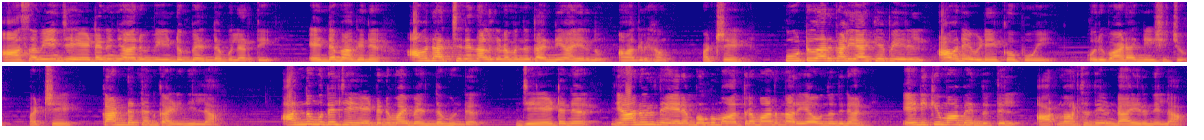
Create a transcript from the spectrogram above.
ആ സമയം ജയേട്ടനും ഞാനും വീണ്ടും ബന്ധം പുലർത്തി. എന്റെ മകന് അവന്റെ അച്ഛനെ നൽകണമെന്ന് തന്നെയായിരുന്നു ആഗ്രഹം. പക്ഷേ കൂട്ടുകാർ കളിയാക്കിയ പേരിൽ അവൻ എവിടേക്കോ പോയി. ഒരുപാട് അന്വേഷിച്ചു. പക്ഷേ കണ്ടെത്താൻ കഴിഞ്ഞില്ല. അന്നു മുതൽ ജയേട്ടനുമായി ബന്ധമുണ്ട്. ജയേട്ടന് ഞാനൊരു നേരം പോക്ക് മാത്രമാണെന്ന് അറിയാവുന്നതിനാൽ എനിക്കും ആ ബന്ധത്തിൽ ആത്മാർത്ഥതയുണ്ടായിരുന്നില്ല.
